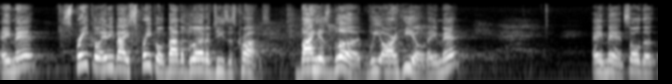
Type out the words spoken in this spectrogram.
Amen? Sprinkle, anybody sprinkled by the blood of Jesus Christ. By his blood, we are healed. Amen? Amen. So the,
